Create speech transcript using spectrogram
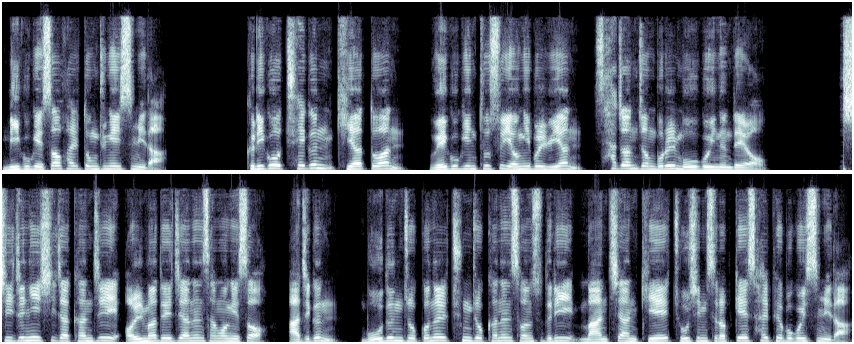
미국에서 활동 중에 있습니다. 그리고 최근 기아 또한 외국인 투수 영입을 위한 사전 정보를 모으고 있는데요. 시즌이 시작한 지 얼마 되지 않은 상황에서 아직은 모든 조건을 충족하는 선수들이 많지 않기에 조심스럽게 살펴보고 있습니다.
